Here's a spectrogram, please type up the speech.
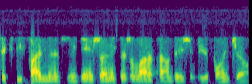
65 minutes in a game. So I think there's a lot of foundation to your point, Joe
